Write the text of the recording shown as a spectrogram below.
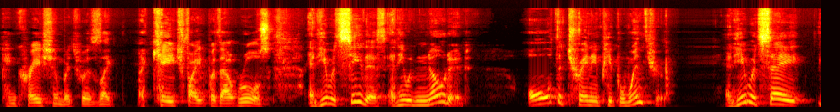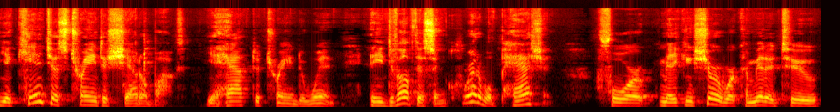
pankration, which was like a cage fight without rules. And he would see this and he would noted all the training people went through. And he would say, you can't just train to shadow box. You have to train to win. And he developed this incredible passion for making sure we're committed to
